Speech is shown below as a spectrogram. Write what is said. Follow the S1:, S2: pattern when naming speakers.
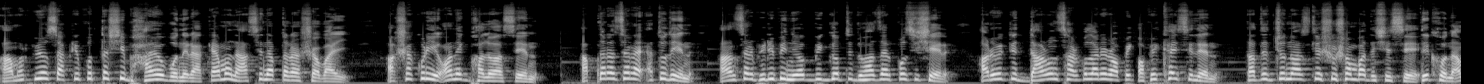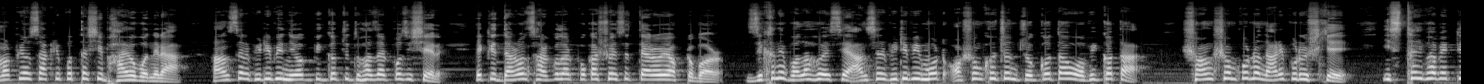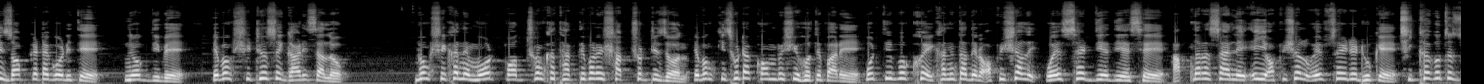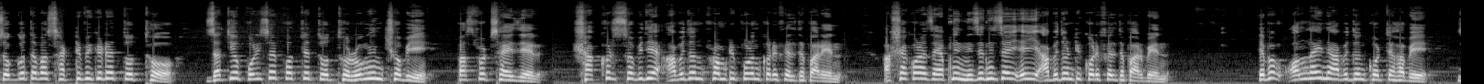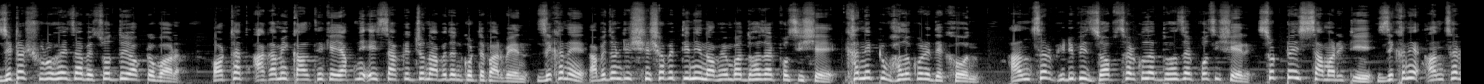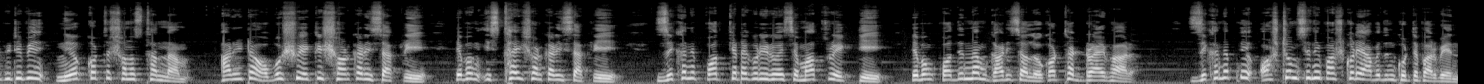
S1: আমার প্রিয় চাকরি প্রত্যাশী ভাই ও বোনেরা, কেমন আছেন আপনারা সবাই? আশা করি অনেক ভালো আছেন। আপনারা যারা এতদিন আনসার ভিডিপি নিয়োগ বিজ্ঞপ্তি দু হাজার পঁচিশের আরও একটি দারুণ সার্কুলারের অপেক্ষায় ছিলেন, তাদের জন্য আজকে সুসংবাদ এসেছে। দেখুন, আমার প্রিয় চাকরি প্রত্যাশী ভাই ও বোনেরা, আনসার ভিডিপি নিয়োগ বিজ্ঞপ্তি দু হাজার পঁচিশের একটি দারুণ সার্কুলার প্রকাশ হয়েছে তেরোই অক্টোবর, যেখানে বলা হয়েছে আনসার ভিটিপি মোট অসংখ্যজন যোগ্যতা ও অভিজ্ঞতা, স্বয়ংসম্পূর্ণ নারী পুরুষকে স্থায়ীভাবে একটি জব ক্যাটাগরিতে নিয়োগ দিবে এবং সেটি হচ্ছে গাড়ি চালক। এবং সেখানে মোট পদ সংখ্যা থাকতে পারে সাতষট্টি জন এবং কিছুটা কম বেশি হতে পারে। কর্তৃপক্ষ এখানে তাদের অফিসিয়াল ওয়েবসাইট দিয়ে দিয়েছে। আপনারা চাইলে এই অফিসিয়াল ওয়েবসাইটে ঢুকে শিক্ষাগত যোগ্যতা বা সার্টিফিকেটের তথ্য, জাতীয় পরিচয়পত্রের তথ্য, রঙিন ছবি পাসপোর্ট সাইজের স্বাক্ষর ছবি দিয়ে আবেদন ফর্মটি পূরণ করে ফেলতে পারেন। আশা করা যায় আপনি নিজে নিজেই এই আবেদনটি করে ফেলতে পারবেন এবং অনলাইনে আবেদন করতে হবে। যেটা শুরু হয়ে যাবে চোদ্দই অক্টোবর। অর্থাৎ আগামী কাল থেকে আপনি এই চাকরির জন্য আবেদন করতে পারবেন, যেখানে আবেদনটি শেষ হবে তিনই নভেম্বর দু হাজার পঁচিশে। এখানে একটু ভালো করে দেখুন। আনসার ভিডিপি জব সার্কুলার দু হাজার পঁচিশের ছোট্ট এই সামারিটি যেখানে আনসার ভিডিপি নিয়োগকর্তা সংস্থার নাম। আর এটা অবশ্যই একটি সরকারি চাকরি এবং স্থায়ী সরকারি চাকরি, যেখানে পদ ক্যাটাগরি রয়েছে মাত্র একটি এবং পদের নাম গাড়ি চালক, অর্থাৎ ড্রাইভার, যেখানে আপনি অষ্টম শ্রেণি পাশ করে আবেদন করতে পারবেন।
